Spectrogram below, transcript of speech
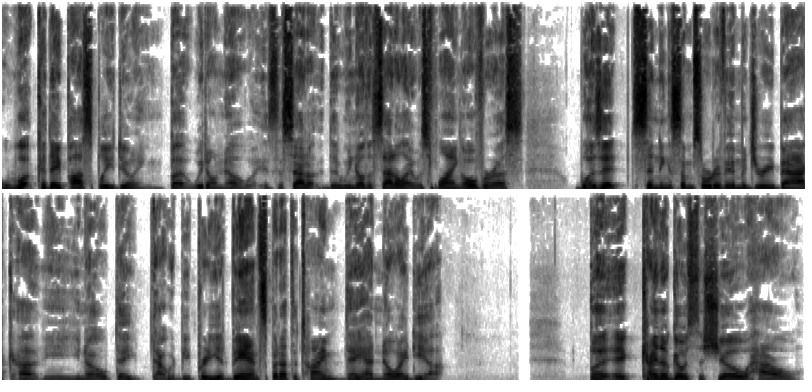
what could they possibly be doing? But we don't know. Is the satellite? We know the satellite was flying over us. Was it sending some sort of imagery back? Uh, you know, they that would be pretty advanced, but at the time they had no idea. But it kind of goes to show how,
